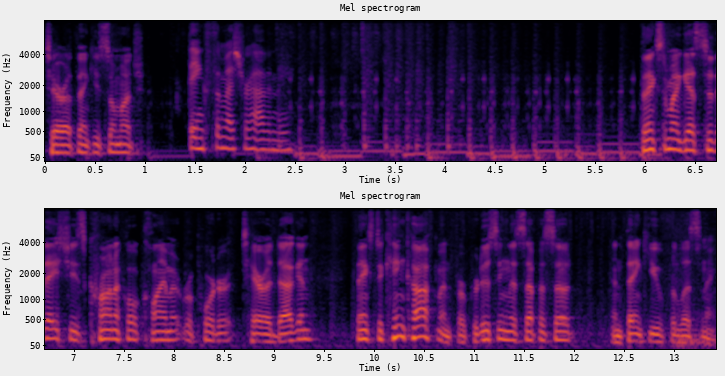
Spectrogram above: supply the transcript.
Tara, thank you so much. Thanks so much for having me. Thanks to my guest today. She's Chronicle climate reporter Tara Duggan. Thanks to King Kaufman for producing this episode, and thank you for listening.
